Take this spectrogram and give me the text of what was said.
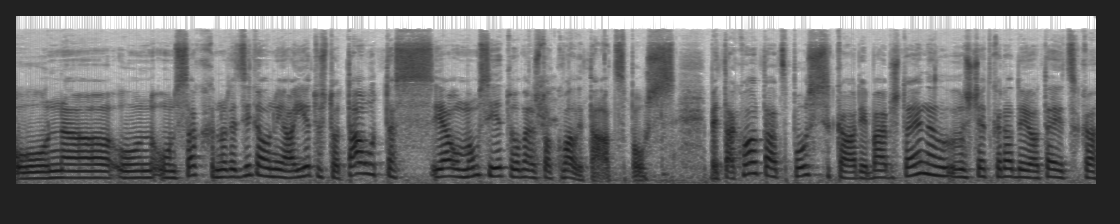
Un, uh, un, un saka, ka nu, redz, Igaunijā iet uz to tautas, ja, un mums iet tomēr uz to kvalitātes pusi. Bet tā kvalitātes puse, kā arī Bāba Steina šķiet, ka radio teica, ka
